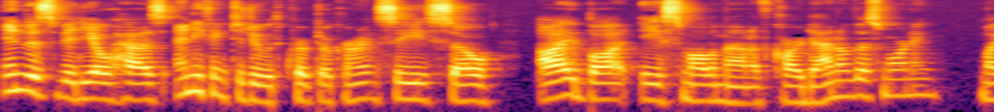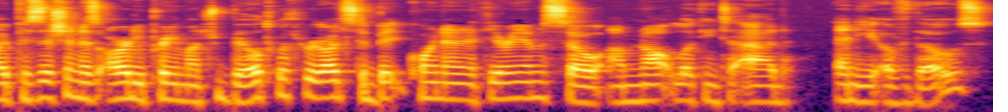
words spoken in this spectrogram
in this video has anything to do with cryptocurrency, so I bought a small amount of Cardano this morning. My position is already pretty much built with regards to Bitcoin and Ethereum, so I'm not looking to add any of those.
